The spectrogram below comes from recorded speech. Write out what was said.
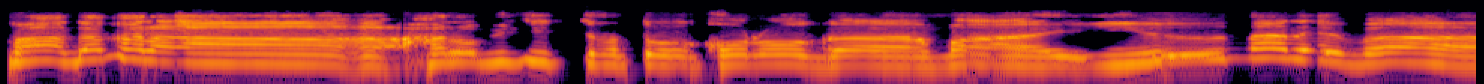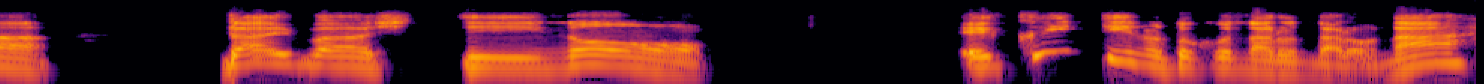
まあ、だから、ハロービジットのところが、まあ、言うなれば、ダイバーシティのエクイティのとこになるんだろうな。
